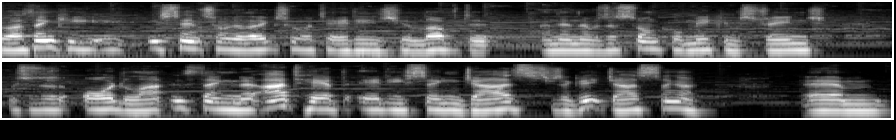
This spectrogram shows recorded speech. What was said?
So I think he he sent some of the lyrics over to Eddi and she loved it. And then there was a song called Making Strange, which is an odd Latin thing. Now I'd heard Eddi sing jazz. She's a great jazz singer. Um,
